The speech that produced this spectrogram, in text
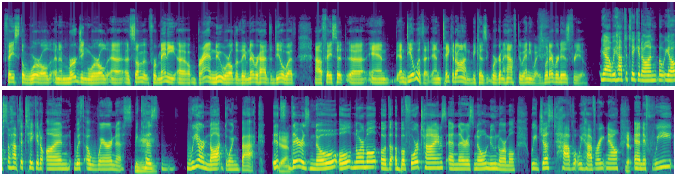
face the world, an emerging world, uh, some for many a brand new world that they've never had to deal with. Uh, face it uh, and and deal with it and take it on because we're going to have to anyways, whatever it is for you. Yeah, we have to take it on, but we also have to take it on with awareness because mm we are not going back. It's yeah. there is no old normal or the uh, before times and there is no new normal. We just have what we have right now. Yep. And if we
